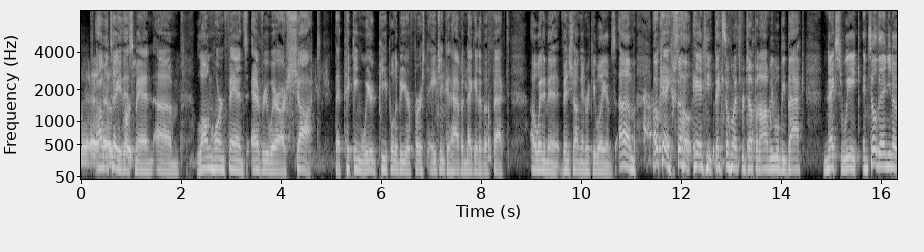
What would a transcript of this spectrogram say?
As, I will tell you this, man. Um, Longhorn fans everywhere are shocked that picking weird people to be your first agent could have a negative effect. Oh, wait a minute. Vince Young and Ricky Williams. Um, okay. So Andy, thanks so much for jumping on. We will be back next week. Until then, you know,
